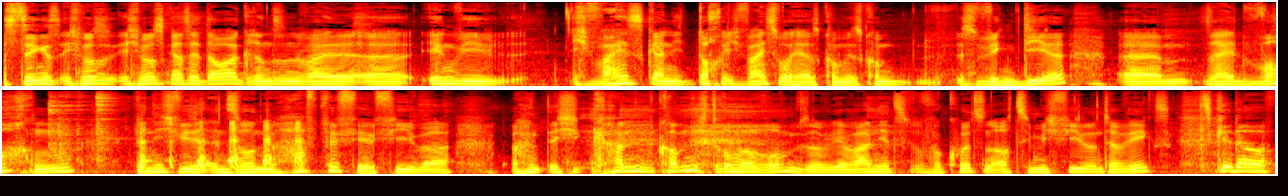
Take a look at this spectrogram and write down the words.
Das Ding ist, ich muss, ich muss ganz Dauer grinsen, weil äh, irgendwie, ich weiß gar nicht, doch, ich weiß, woher es kommt. Es kommt, ist wegen dir. Ähm, seit Wochen bin ich wieder in so einem Haftbefehl-Fieber und ich kann, komm nicht drum herum. So, wir waren jetzt vor kurzem auch ziemlich viel unterwegs Genau.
